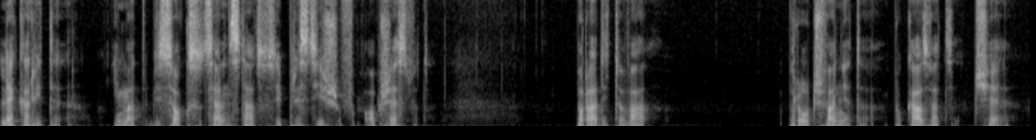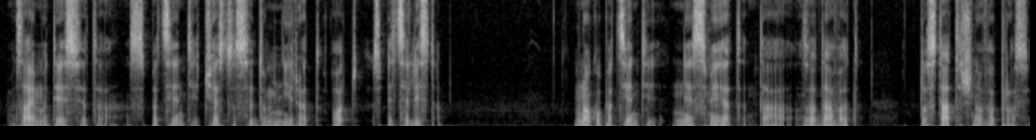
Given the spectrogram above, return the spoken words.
Лекарите имат висок социјален статус и престиж во општеството. Поради това, проучвањата показват, че взаимодействијата с пациенти често се доминират од специјалиста. Многу пациенти не смејат да задават достаточно въпроси.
